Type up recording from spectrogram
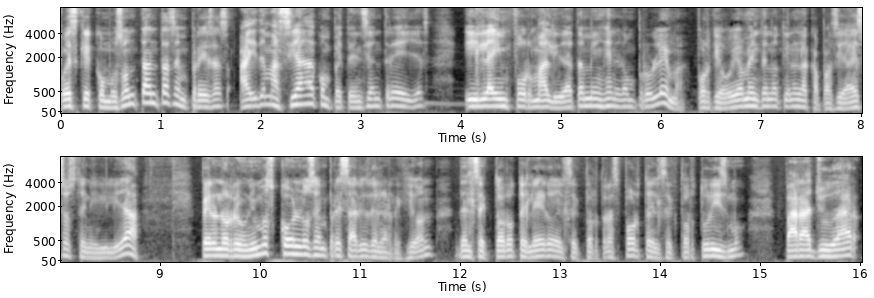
Pues que como son tantas empresas, hay demasiada competencia entre ellas y la informalidad también genera un problema, porque obviamente no tienen la capacidad de sostenibilidad. Pero nos reunimos con los empresarios de la región, del sector hotelero, del sector transporte, del sector turismo, para ayudar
